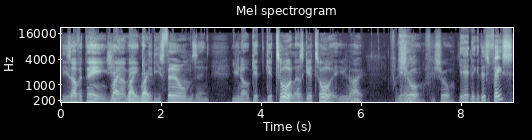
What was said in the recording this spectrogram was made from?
these other things. You Right, know what I mean? right, Get to these films and you know, get get to it. Let's get to it. You know, All right. for sure, for sure. Yeah, nigga, this face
